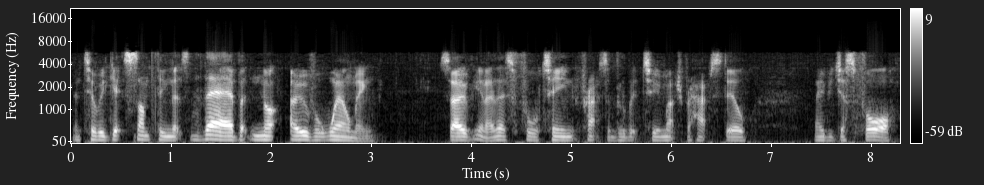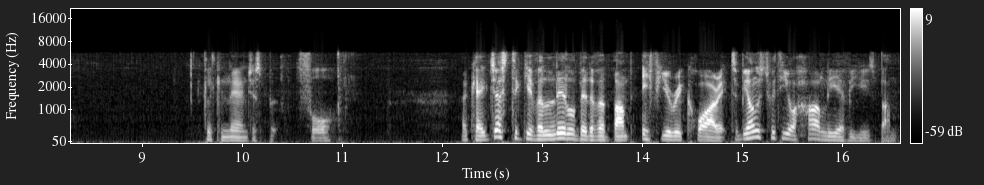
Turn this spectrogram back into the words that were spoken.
until we get something that's there but not overwhelming. So, you know, there's 14, perhaps a little bit too much, perhaps still. Maybe just 4. Click in there and just put 4. Okay, just to give a little bit of a bump if you require it. To be honest with you, I hardly ever use bump.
